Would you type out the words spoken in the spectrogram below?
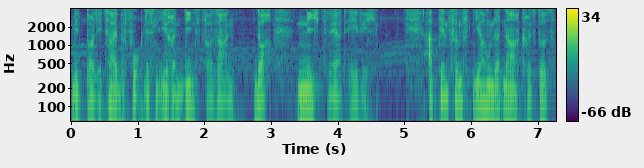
mit Polizeibefugnissen ihren Dienst versahen. Doch nichts währt ewig. Ab dem 5. Jahrhundert nach Christus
